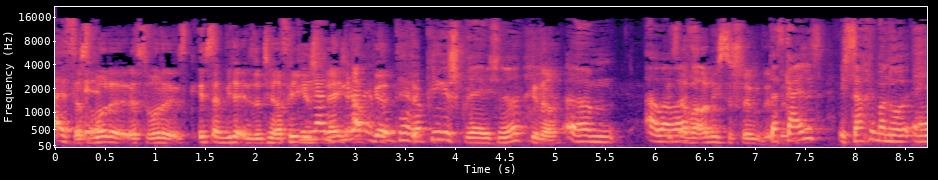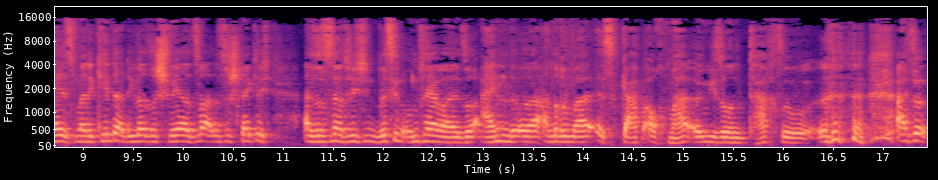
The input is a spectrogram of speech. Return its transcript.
Also, das wurde, das wurde, es ist dann wieder in so ein Ging Therapiegespräch wieder in so ein abge... Therapiegespräch, ne? Genau. Ähm, aber Ist was, aber auch nicht so schlimm. das Geile ist, ich sage immer nur, ey, es ist meine Kindheit, die war so schwer, es war alles so schrecklich. Also es ist natürlich ein bisschen unfair, weil so ein oder andere Mal, es gab auch mal irgendwie so einen Tag so, also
